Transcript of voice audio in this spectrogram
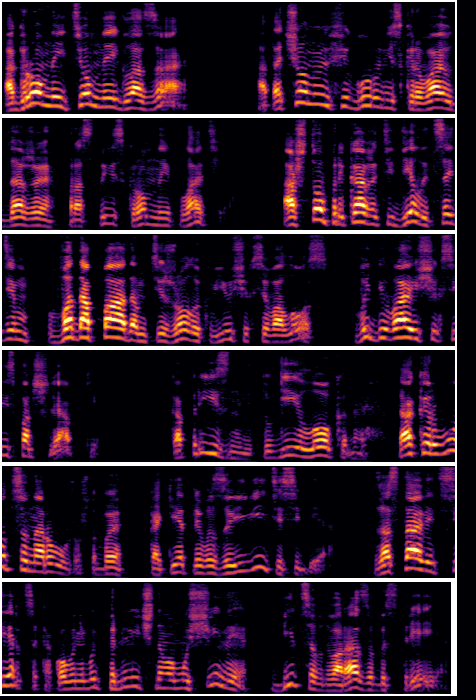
огромные темные глаза? А фигуру не скрывают даже простые скромные платья. А что прикажете делать с этим водопадом тяжелых вьющихся волос, выбивающихся из-под шляпки? Капризные, тугие локоны так и рвутся наружу, чтобы кокетливо заявить о себе, заставить сердце какого-нибудь приличного мужчины биться в два раза быстрее.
